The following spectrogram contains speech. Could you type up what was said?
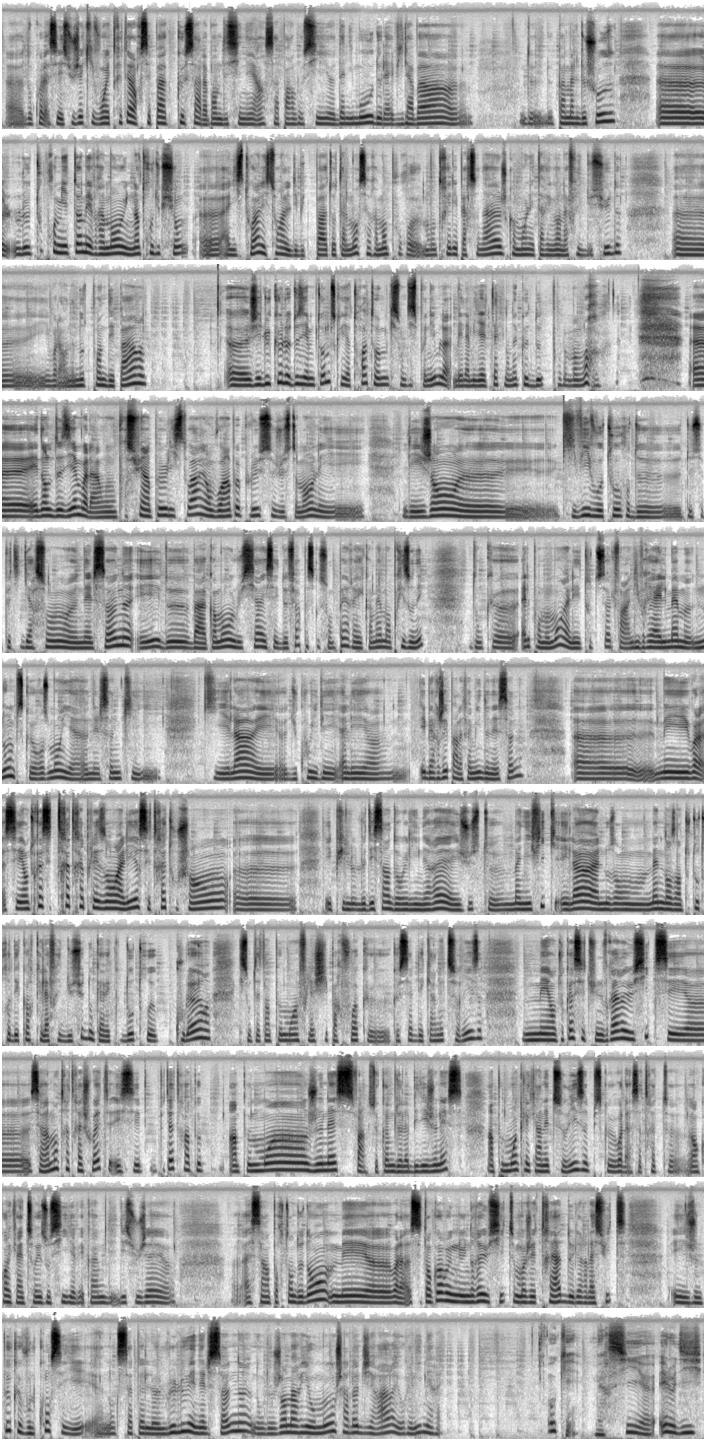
Donc voilà, c'est les sujets qui vont être traités. Alors c'est pas que ça la bande dessinée, hein. ça parle aussi d'animaux, de la vie là-bas, de, pas mal de choses. Euh, le tout premier tome est vraiment une introduction euh, à l'histoire. L'histoire, elle débute pas totalement, c'est vraiment pour euh, montrer les personnages, comment elle est arrivée en Afrique du Sud. Et voilà, on a notre point de départ. J'ai lu que le deuxième tome, parce qu'il y a trois tomes qui sont disponibles, mais la médiathèque n'en a que deux pour le moment. Et dans le deuxième, voilà, on poursuit un peu l'histoire et on voit un peu plus justement les, les gens euh, qui vivent autour de, de ce petit garçon euh, Nelson et de bah, comment Lucia essaye de faire parce que son père est quand même emprisonné. Donc euh, elle, pour le moment, elle est toute seule, enfin livrée à elle-même, non, puisque heureusement, il y a Nelson qui, qui est là et du coup, il est, elle est hébergée par la famille de Nelson. Euh, mais voilà, c'est en tout cas c'est très très plaisant à lire, c'est très touchant. euh, et puis le, dessin d'Aurélie Néret est juste euh, magnifique. Et là, elle nous emmène dans un tout autre décor qu'est l'Afrique du Sud, donc avec d'autres couleurs qui sont peut-être un peu moins flashy parfois que, que celles des carnets de cerises. Mais en tout cas, c'est une vraie réussite. C'est euh, vraiment très très chouette et c'est peut-être un peu un peu moins jeunesse. Enfin, c'est comme de la BD jeunesse, un peu moins que les carnets de cerises, puisque voilà, ça traite euh, encore les carnets de cerises aussi. Il y avait quand même des, sujets. euh, assez importants dedans, mais euh, voilà, c'est encore une, réussite. Moi, j'ai très hâte de lire la suite et je ne peux que vous le conseiller. Euh, Donc, ça s'appelle Lulu et Nelson, donc de Jean-Marie Aumont, Charlotte Girard et Aurélie Néret. Ok, merci euh, Elodie.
